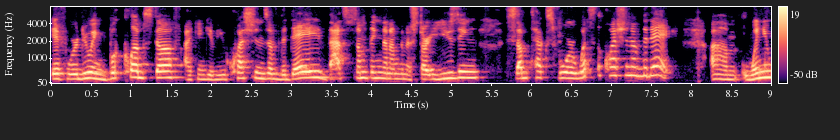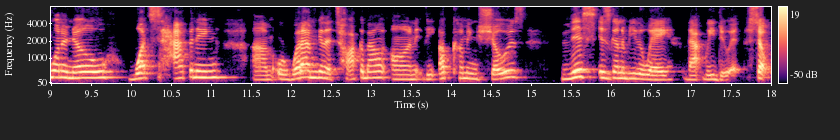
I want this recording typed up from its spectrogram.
if we're doing book club stuff, I can give you questions of the day. That's something that I'm going to start using subtext for. What's the question of the day? Um, when you want to know what's happening um, or what I'm going to talk about on the upcoming shows, this is going to be the way that we do it. So,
